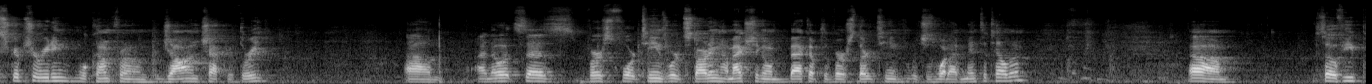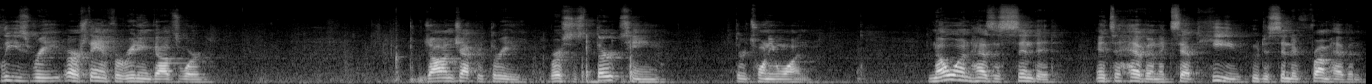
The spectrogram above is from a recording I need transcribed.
scripture reading will come from John chapter 3. Um, I know it says verse 14 is where it's starting. I'm actually going to back up to verse 13, which is what I meant to tell them. Um, so if you please read or stand for reading God's word. John chapter 3, verses 13 through 21. No one has ascended into heaven except he who descended from heaven,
